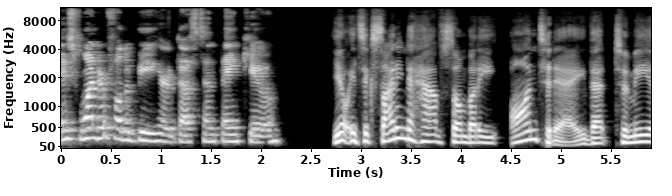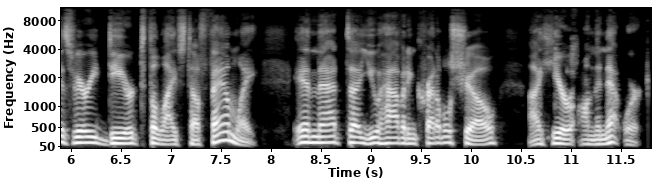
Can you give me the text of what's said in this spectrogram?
It's wonderful to be here, Dustin. Thank you. You know, it's exciting to have somebody on today that to me is very dear to the Life's Tough family, in that uh, you have an incredible show uh, here on the network.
